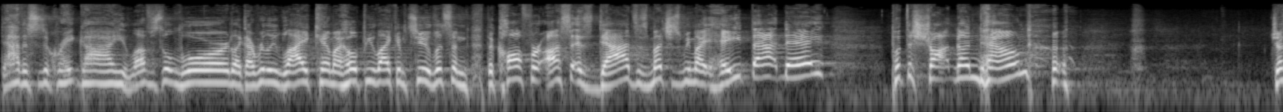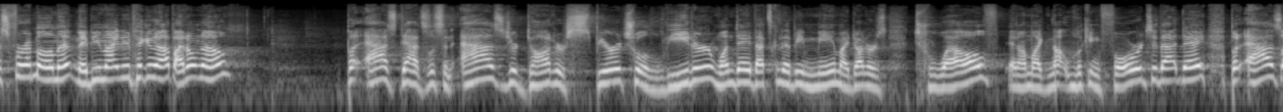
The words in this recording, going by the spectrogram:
Dad, this is a great guy. He loves the Lord. Like, I really like him. I hope you like him too. Listen, the call for us as dads, as much as we might hate that day, put the shotgun down just for a moment. Maybe you might need to pick it up. I don't know. But as dads, listen, as your daughter's spiritual leader, one day that's gonna be me. My daughter's 12, and I'm like not looking forward to that day. But as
